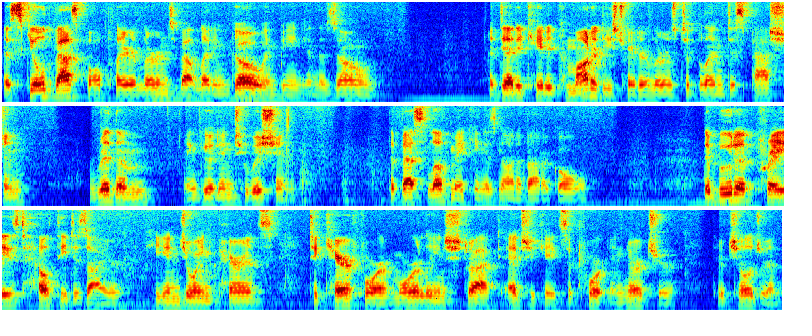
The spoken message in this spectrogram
A skilled basketball player learns about letting go and being in the zone. A dedicated commodities trader learns to blend dispassion, rhythm, and good intuition. The best lovemaking is not about a goal. The Buddha praised healthy desire. He enjoined parents to care for, morally instruct, educate, support, and nurture their children.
